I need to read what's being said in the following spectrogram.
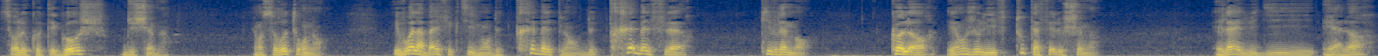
sur le côté gauche du chemin? Et en se retournant, il voit là-bas effectivement de très belles plantes, de très belles fleurs qui vraiment colorent et enjolivent tout à fait le chemin. Et là, il lui dit Et alors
